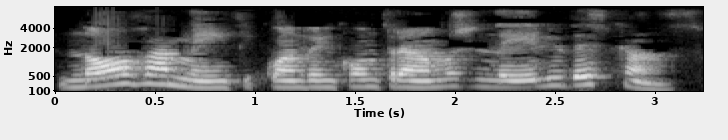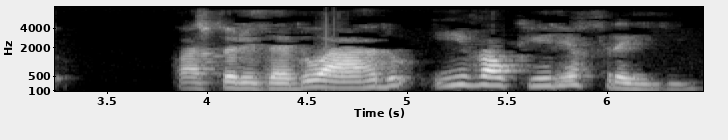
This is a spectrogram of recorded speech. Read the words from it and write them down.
novamente quando encontramos nele o descanso. Pastores Eduardo e Valquíria Freire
